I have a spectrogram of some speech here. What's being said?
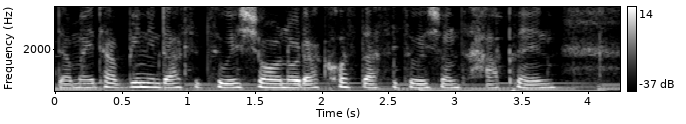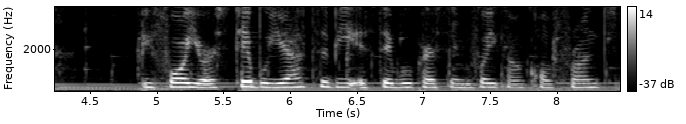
that might have been in that situation or that caused that situation to happen before you're stable. You have to be a stable person before you can confront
